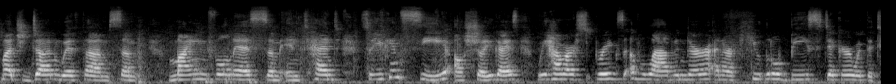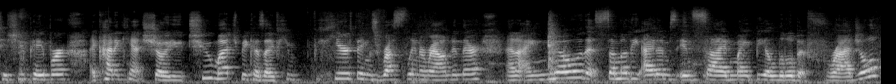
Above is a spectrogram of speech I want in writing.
much done with um, some mindfulness, some intent so you can see, I'll show you guys, we have our sprigs of lavender and our cute little bee sticker with the tissue paper. I kind of can't show you too much because I hear things rustling around in there and I know that some of the items inside might be a little bit fragile.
